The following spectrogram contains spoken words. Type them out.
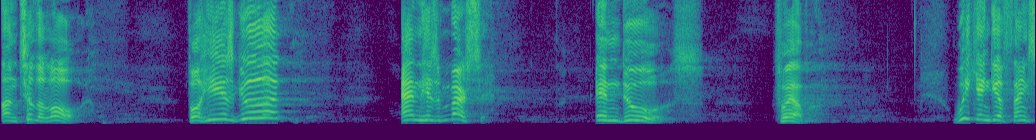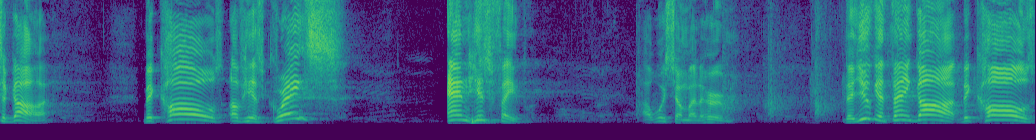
unto the Lord, for he is good and his mercy endures forever. We can give thanks to God because of his grace and his favor. I wish somebody heard me. That you can thank God because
